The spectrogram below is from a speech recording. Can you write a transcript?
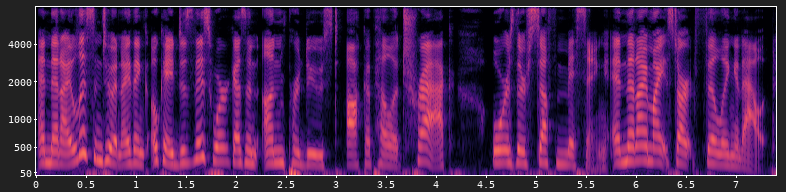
And then I listen to it and I think, okay, does this work as an unproduced a cappella track? Or is there stuff missing? And then I might start filling it out.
